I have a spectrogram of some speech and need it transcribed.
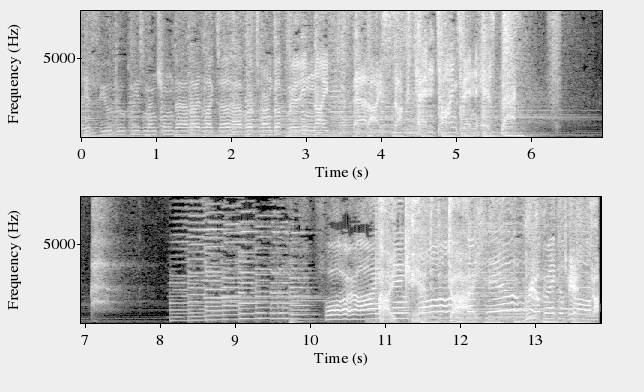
But if you do, please mention that I'd like to have returned a pretty knife that I stuck ten times in his back. For I, I can't die. Rip can't die.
